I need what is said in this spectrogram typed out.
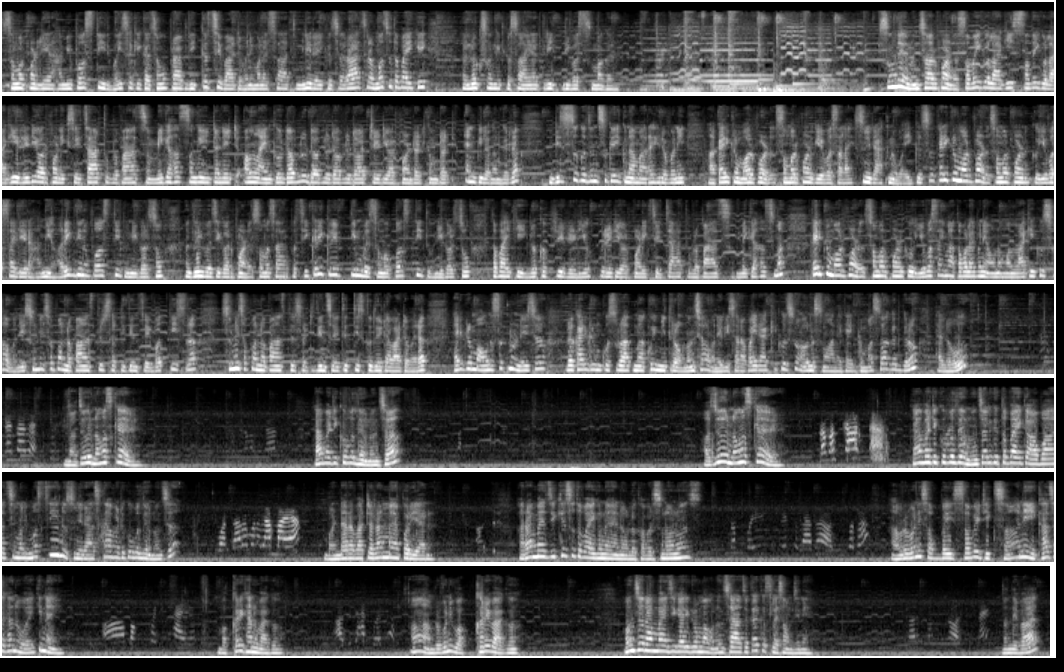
समर्पण लिएर हामी उपस्थित भइसकेका छौँ प्राविधिक कक्षबाट भने मलाई साथ मिलिरहेको छ। राज र म छु तपाईँकै लोकसङ्गीतको सहयात्री दिवस मगर। सुन्दै हुनुहुन्छ अर्पण। सबैको लागि सधैँको लागि रेडियो अर्पण एक सय चार थुप्रो पाँच मेगाहसँगै इन्टरनेट अनलाइनको W W W dot radio Arpan dot com dot NP लगन गरेर विश्वको जुनसुकै कुनामा रहेर पनि कार्यक्रम अर्पण समर्पणको व्यवसायलाई सुनिराख्नु भएको छ। कार्यक्रम अर्पण समर्पणको व्यवसाय लिएर हामी हरेक दिन उपस्थित हुने गर्छौँ। दुई बजेको अर्पण समाचारपछि करिब करिब तिन बजीसम्म उपस्थित हुने गर्छौँ। तपाईँकै लोकप्रिय रेडियो रेडियो अर्पण एक सय चार थुप्रो पाँच मेगाहसमा कार्यक्रम अर्पण समर्पणको व्यवसायमा तपाईँलाई पनि आउन मन लागेको छ भने शून्य छप्पन्न पाँच त्रिसठी तिन सय बत्तिस र शून्य छप्पन्न पाँच त्रिसठी तिन सय तेत्तिसको दुईवटा बाटो भएर कार्यक्रममा आउन सक्नुहुनेछ र कार्यक्रमको सुरुवातमा कोही मित्र हुनुहुन्छ भनेर इसारा पाइराखेको छु। आउनुहोस् उहाँलाई कार्यक्रममा स्वागत गरौँ। हेलो। हजुर नमस्कार। कहाँबाट को बोल्दै हुनुहुन्छ? हजुर नमस्कार। कहाँबाट को बोल्दै हुनुहुन्छ? अलिकति तपाईँको आवाज चाहिँ मैले मसिनो सुनिरहेको छु। कहाँबाट को बोल्दै हुनुहुन्छ? भण्डाराबाट राममाया परियार। राममायाजी के छ तपाईँको नयाँ नौलो खबर सुनाउनुहोस्। हाम्रो पनि सबै सबै ठिक छ। अनि खाजा खानुभयो कि नै? भर्खरै खानुभएको अँ हाम्रो पनि भर्खरै भएको। हुन्छ राममायाजी कार्यक्रममा हुनुहुन्छ। आज कहाँ कसलाई सम्झिने? धन्यवाद।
